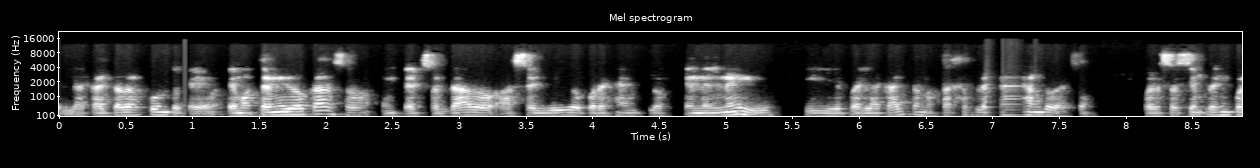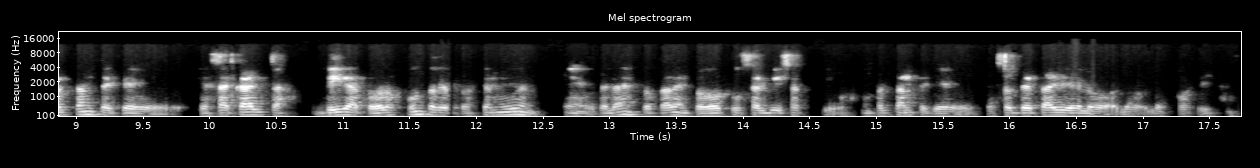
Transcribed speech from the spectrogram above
la carta de los puntos, que hemos tenido casos en que el soldado ha servido, por ejemplo, en el Navy y pues la carta no está reflejando eso. Por eso siempre es importante que, esa carta diga todos los puntos que tú has tenido en, eh, en total en todo tu servicio activo. Es importante que, esos detalles los lo, lo corrijan.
